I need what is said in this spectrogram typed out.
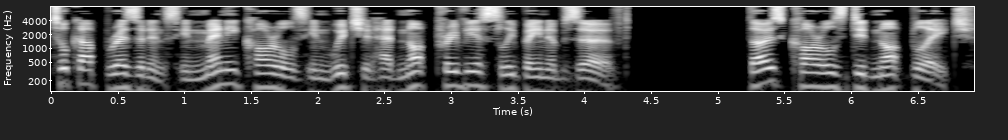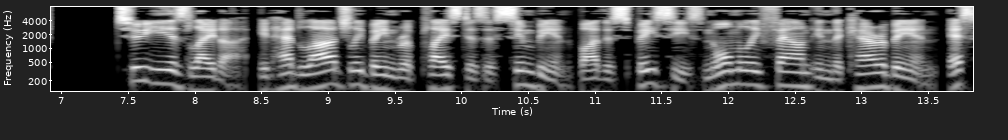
took up residence in many corals in which it had not previously been observed. Those corals did not bleach. Two years later, it had largely been replaced as a symbiont by the species normally found in the Caribbean. S.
